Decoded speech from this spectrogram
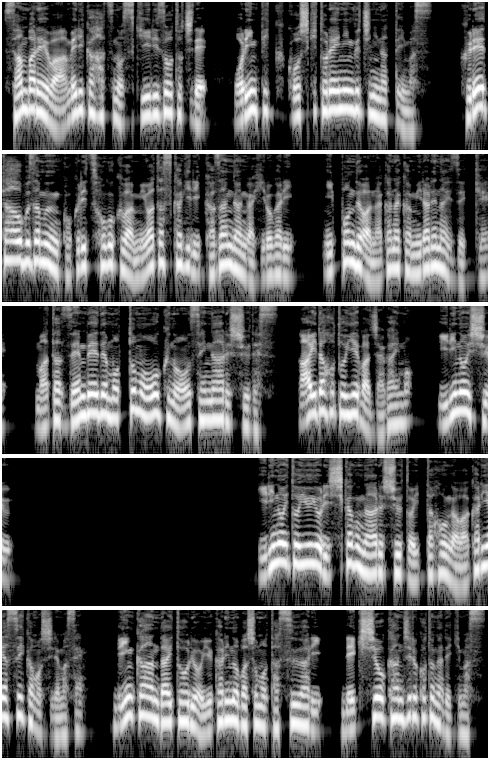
サンバレーはアメリカ初のスキーリゾート地でオリンピック公式トレーニング地になっています。クレーター・オブ・ザ・ムーン国立保護区は見渡す限り火山岩が広がり日本ではなかなか見られない絶景。また全米で最も多くの温泉がある州です。アイダホといえばジャガイモ。イリノイ州。イリノイというよりシカゴがある州といった方が分かりやすいかもしれません。リンカーン大統領ゆかりの場所も多数あり歴史を感じることができます。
